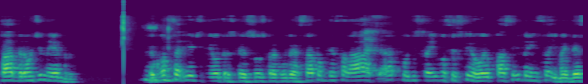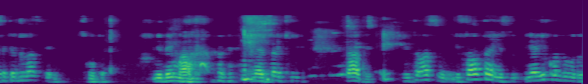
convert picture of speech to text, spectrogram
padrão de negro. Eu uhum. gostaria de ter outras pessoas para conversar, para poder falar, ah, por isso aí você ferrou, eu passei bem isso aí, mas dessa aqui eu me lasquei. Desculpa, me dei mal nessa aqui, sabe? Então, assim, e falta isso. E aí, quando eu,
